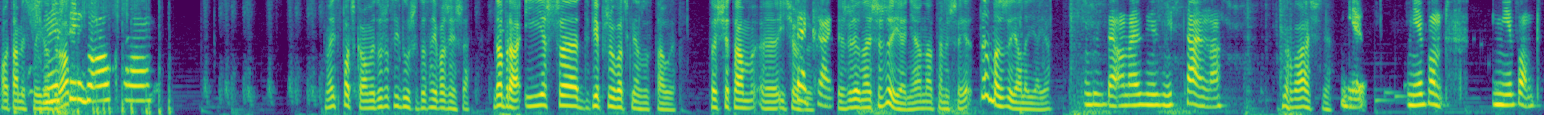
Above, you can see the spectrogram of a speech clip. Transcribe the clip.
O, tam jest No jego drop. jeszcze jego oko. No i spoczko, mamy dużo tej duszy, to jest najważniejsze. Dobra, i jeszcze dwie przeływeczki nam zostały. Ktoś się tam y, i ciąży. Czekaj. Jeżeli ona jeszcze żyje, nie? Ona tam jeszcze je... To ona żyje, ale jaja. Kurde, ona jest niezniszczalna. No właśnie. Nie. Nie wątp. Nie wątp.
